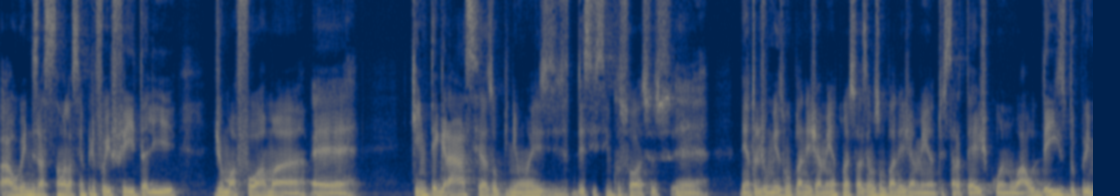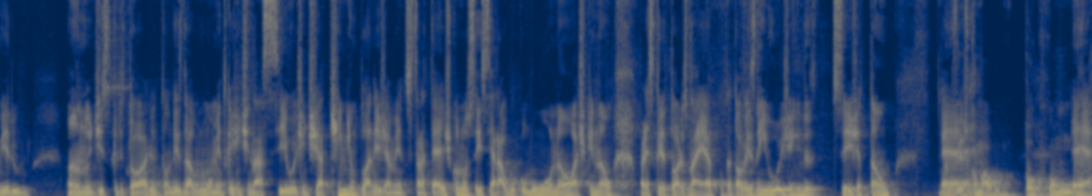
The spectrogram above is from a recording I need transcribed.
a organização ela sempre foi feita ali de uma forma é, que integrasse as opiniões desses cinco sócios é, dentro de um mesmo planejamento. Nós fazemos um planejamento estratégico anual desde o primeiro ano de escritório. Então, desde o momento que a gente nasceu, a gente já tinha um planejamento estratégico. Eu não sei se era algo comum ou não, acho que não para escritórios na época, talvez nem hoje ainda seja tão. Eu é, vejo como algo pouco comum. É,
